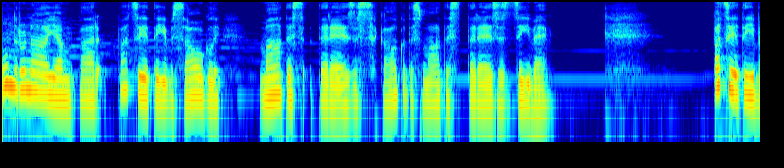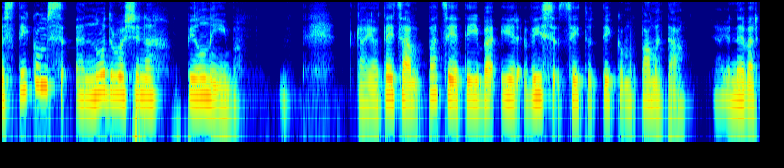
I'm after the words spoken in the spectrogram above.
un runājam par pacietības augli mātes Terēzes, Kalkutas mātes Terēzes dzīvē. Pacietības tikums nodrošina pilnību. Kā jau teicām, pacietība ir visu citu tikumu pamatā, jo nevar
